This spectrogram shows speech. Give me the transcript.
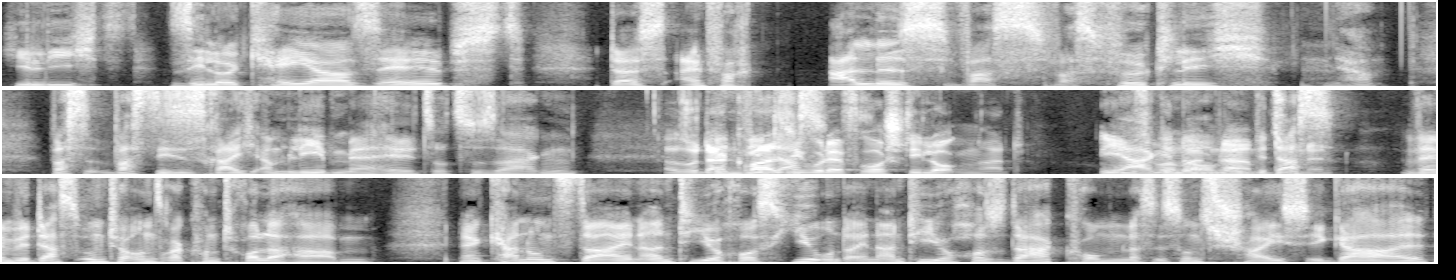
hier liegt Seleukeia selbst. Da ist einfach alles, was, was wirklich, ja, was, was dieses Reich am Leben erhält, sozusagen. Also da Wenn quasi, das- wo der Frosch die Locken hat. Um Ja, genau. Wenn wir, das, wenn wir das unter unserer Kontrolle haben, dann kann uns da ein Antiochos hier und ein Antiochos da kommen. Das ist uns scheißegal.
